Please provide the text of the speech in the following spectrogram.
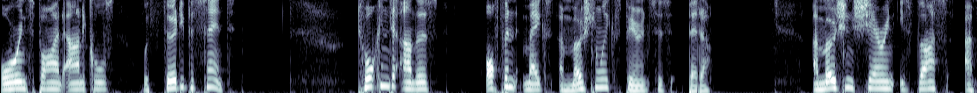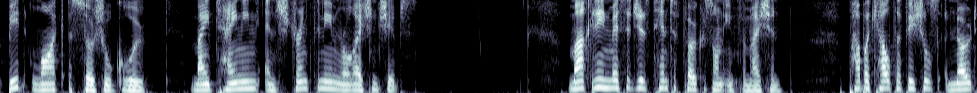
awe inspired articles with 30%. Talking to others often makes emotional experiences better. Emotion sharing is thus a bit like a social glue, maintaining and strengthening relationships. Marketing messages tend to focus on information. Public health officials note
